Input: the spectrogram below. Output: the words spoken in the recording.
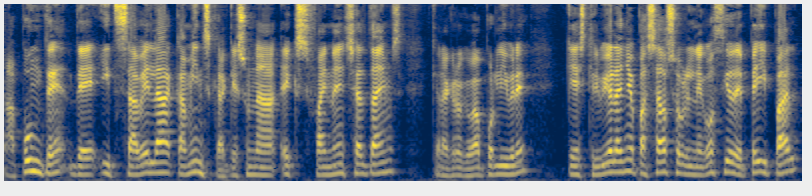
apunte de Isabela Kaminska, que es una ex Financial Times, que ahora creo que va por libre, que escribió el año pasado sobre el negocio de PayPal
